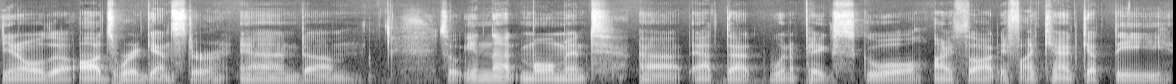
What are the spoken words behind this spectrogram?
you know the odds were against her. And um, so in that moment uh, at that Winnipeg school, I thought if I can't get the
